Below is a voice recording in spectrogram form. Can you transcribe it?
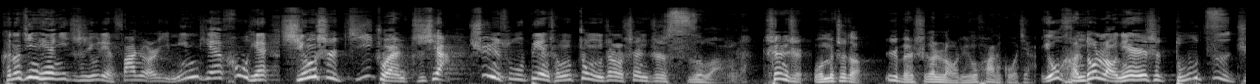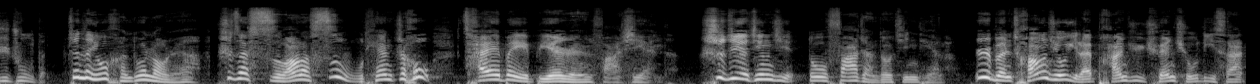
可能今天你只是有点发热而已，明天、后天形势急转直下，迅速变成重症甚至死亡了。甚至我们知道，日本是个老龄化的国家，有很多老年人是独自居住的。真的有很多老人啊，是在死亡了四五天之后才被别人发现的。世界经济都发展到今天了。日本长久以来盘踞全球第三，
